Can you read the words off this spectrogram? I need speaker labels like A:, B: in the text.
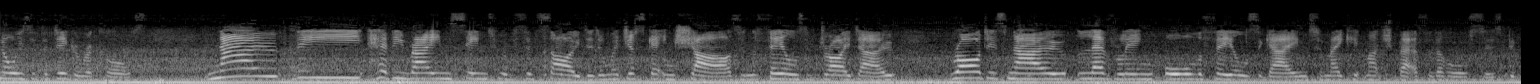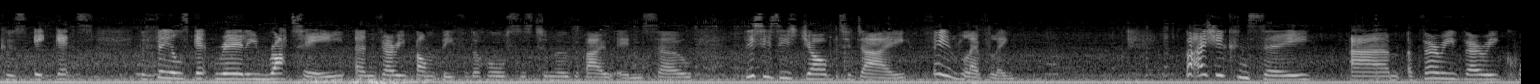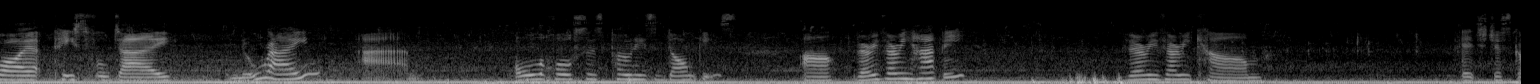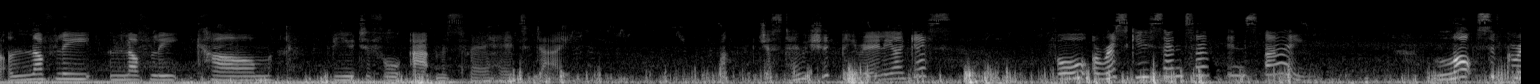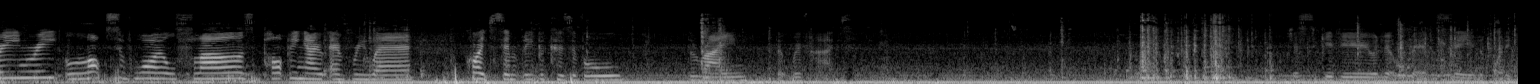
A: noise of the digger, of course. Now the heavy rain seems to have subsided and we're just getting showers and the fields have dried out. Rod is now levelling all the fields again to make it much better for the horses because it gets the fields get really rutty and very bumpy for the horses to move about in. So this is his job today, field levelling. As you can see, um, a very, very quiet, peaceful day. No rain. Um, all the horses, ponies and donkeys are very, very happy. Very, very calm. It's just got a lovely, lovely, calm, beautiful atmosphere here today. just how it should be really, I guess for a rescue centre in Spain. Lots of greenery, lots of wildflowers popping out everywhere, quite simply because of all the rain that we've had. Just to give you a little bit of a feel of what today.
